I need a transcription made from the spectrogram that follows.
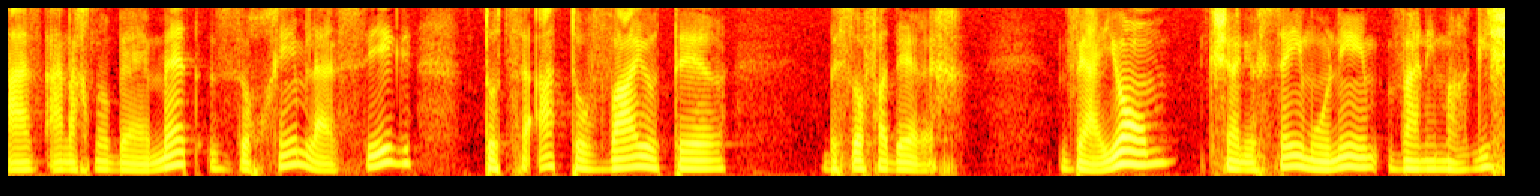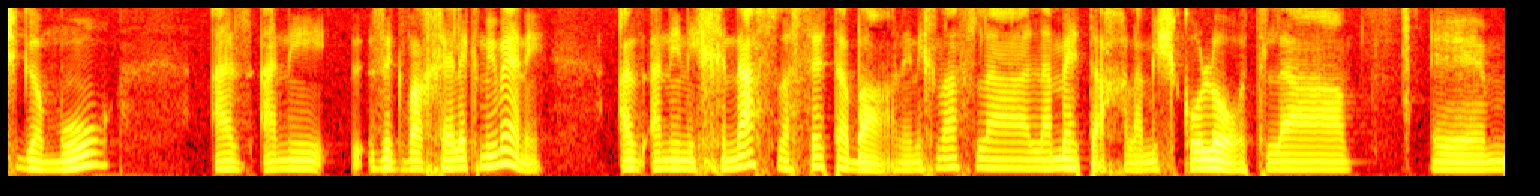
אז אנחנו באמת זוכים להשיג תוצאה טובה יותר בסוף הדרך. והיום, כשאני עושה אימונים ואני מרגיש גמור, אז אני, זה כבר חלק ממני. אז אני נכנס לסט הבא, אני נכנס למתח, למשקולות, ל... אמ,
